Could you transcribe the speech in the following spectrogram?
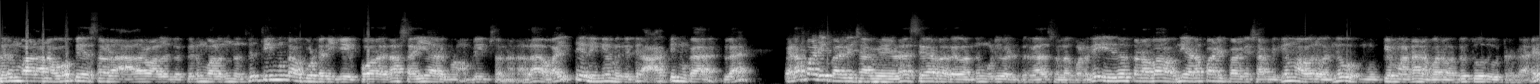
பெரும்பாலான ஓபிஎஸோட ஆதரவாளர்கள் பெரும்பாலும் வந்து திமுக கூட்டணிக்கு போறதுதான் சரியா இருக்கும் அப்படின்னு சொன்னதுனால வைத்தியலிங்கம் வந்துட்டு அதிமுகல எடப்பாடி பழனிசாமியோட சேர்றதை வந்து முடிவெடுத்திருக்காரு சொல்லப்படுது. இது தொடர்பாக வந்து எடப்பாடி பழனிசாமிக்கும் அவர் வந்து ஒரு முக்கியமான நபரை வந்து தூது விட்டுருக்காரு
